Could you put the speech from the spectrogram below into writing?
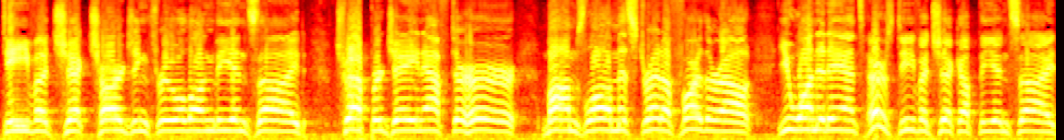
Diva Chick charging through along the inside. Trapper Jane after her. Mom's Law Mistretta farther out. You Want to Dance. Here's Diva Chick up the inside.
